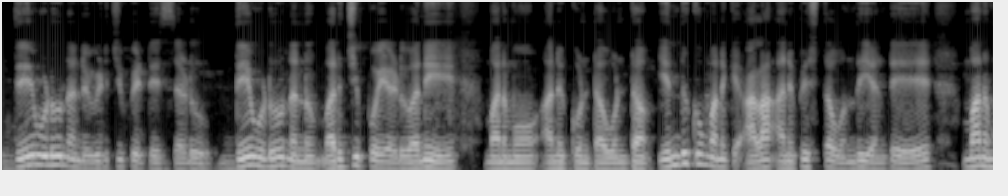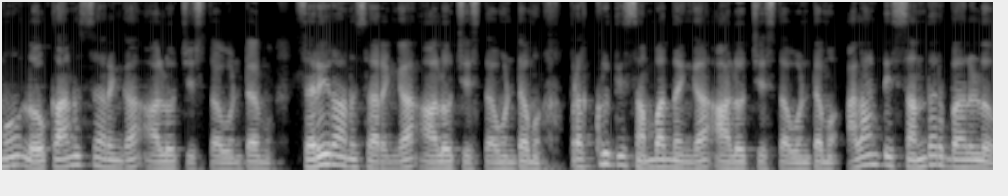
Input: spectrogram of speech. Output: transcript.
దేవుడు నన్ను విడిచిపెట్టేశాడు దేవుడు నన్ను మర్చిపోయాడు అని మనము అనుకుంటూ ఉంటాం. ఎందుకు మనకి అలా అనిపిస్తూ ఉంది అంటే మనము లోకానుసారంగా ఆలోచిస్తూ ఉంటాము శరీరానుసారంగా ఆలోచిస్తూ ఉంటాము ప్రకృతి సంబంధంగా ఆలోచిస్తూ ఉంటాము. అలాంటి సందర్భాలలో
